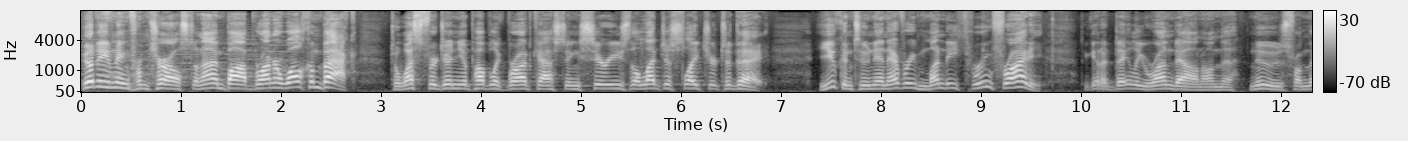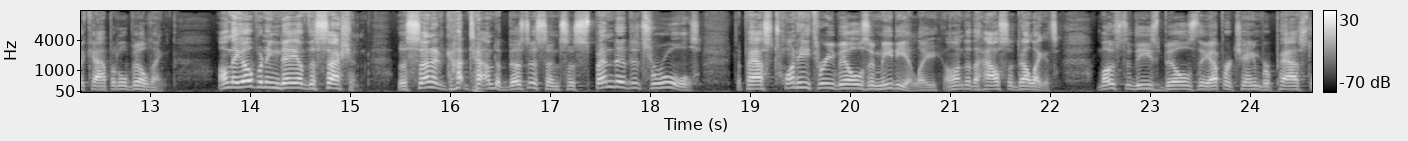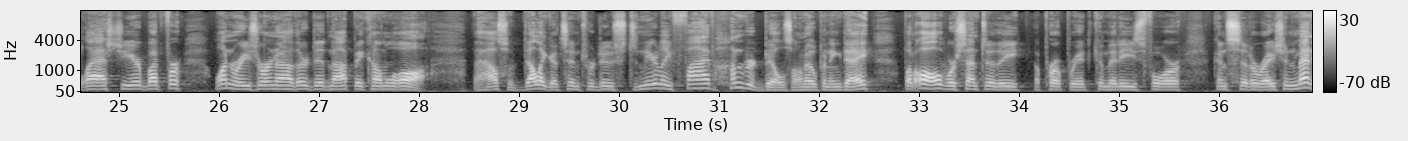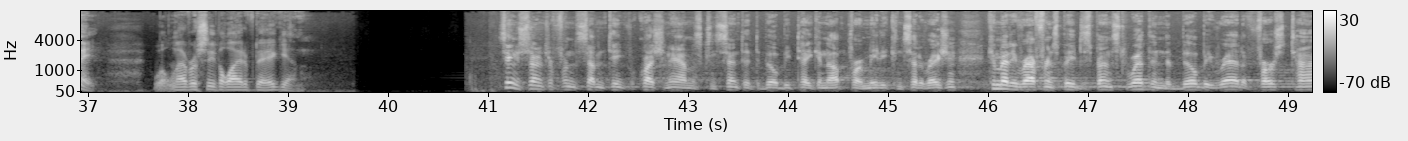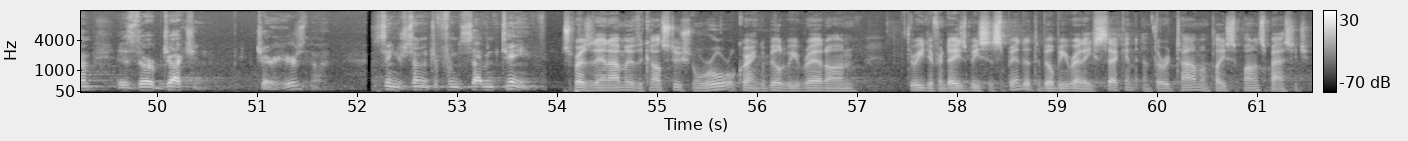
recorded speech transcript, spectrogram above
Good evening from Charleston. I'm Bob Brunner. Welcome back to West Virginia Public Broadcasting series, The Legislature Today. You can tune in every Monday through Friday to get a daily rundown on the news from the Capitol building. On the opening day of the session, the Senate got down to business and suspended its rules to pass 23 bills immediately onto the House of Delegates. Most of these bills the upper chamber passed last year, but for one reason or another did not become law. The House of Delegates introduced nearly 500 bills on opening day, but all were sent to the appropriate committees for consideration. Many will never see the light of day again. Senior Senator from the 17th requests unanimous consent that the bill be taken up for immediate consideration. Committee reference be dispensed with and the bill be read a first time. Is there objection? Chair hears none. Senior Senator from the 17th. Mr. President, I move the constitutional rule requiring the bill to be read on three different days be suspended. The bill be read a second and third time and placed upon its passage.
